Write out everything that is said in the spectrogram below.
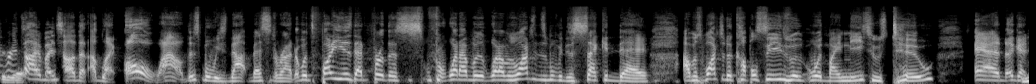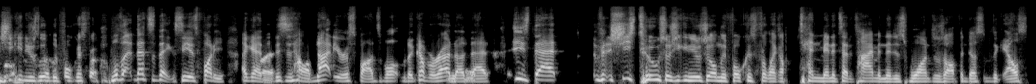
every time I saw that, I'm like, oh wow, this movie's not messing around. And what's funny is that for this, for when I was when I was watching this movie the second day, I was watching a couple scenes with with my niece who's two, and again, she can usually only focus for. Well, that, that's the thing. See, it's funny. Again, right. this is how I'm not irresponsible. I'm gonna come around on that. Is that she's two, so she can usually only focus for like up 10 minutes at a time and then just wanders off and does something else.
